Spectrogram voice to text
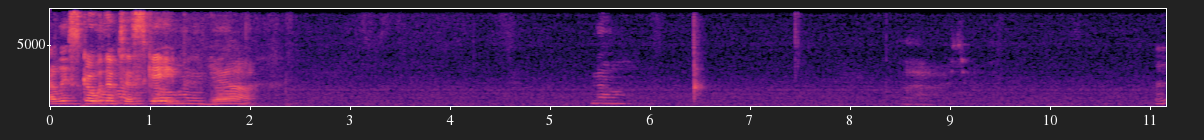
At least go with them to escape. Go, honey, go. Yeah. No. Mm.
